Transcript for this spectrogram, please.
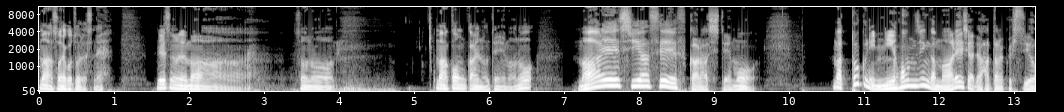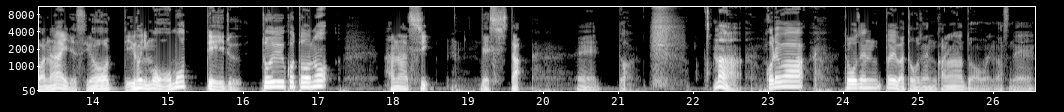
まあ、そういうことですね。ですので、まあ、その、まあ、今回のテーマの、マレーシア政府からしても、まあ、特に日本人がマレーシアで働く必要はないですよっていうふうにもう思っているということの話でした。えー、っと。まあ、これは当然といえば当然かなとは思いますね。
